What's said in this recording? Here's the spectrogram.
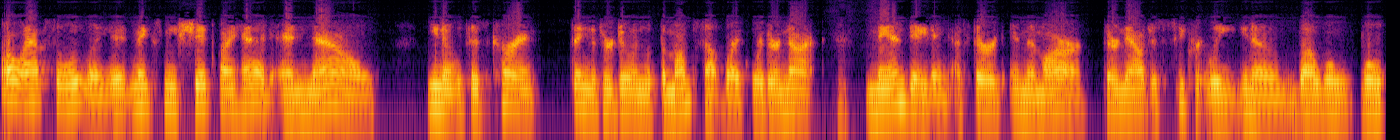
Oh, absolutely. It makes me shake my head. And now, you know, with this current thing that they're doing with the mumps outbreak, where they're not mandating a third MMR, they're now just secretly, you know, well, we'll we'll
